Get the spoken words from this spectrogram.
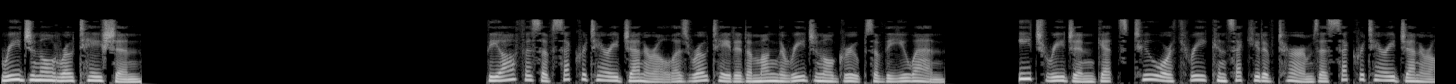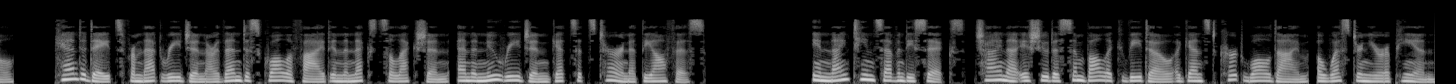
Regional rotation. The office of Secretary-General is rotated among the regional groups of the UN. Each region gets two or three consecutive terms as Secretary-General. Candidates from that region are then disqualified in the next selection, and a new region gets its turn at the office. In 1976, China issued a symbolic veto against Kurt Waldheim, a Western European.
